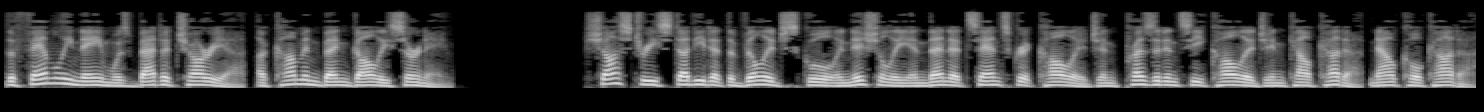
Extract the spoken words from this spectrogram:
The family name was Bhattacharya, a common Bengali surname. Shastri studied at the village school initially and then at Sanskrit College and Presidency College in Calcutta now Kolkata.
